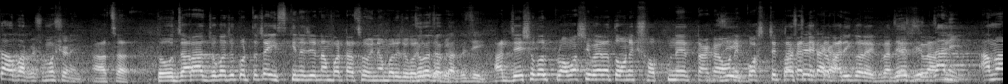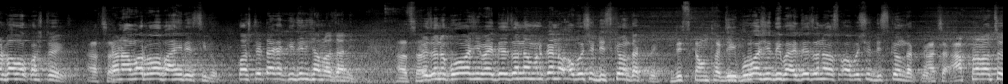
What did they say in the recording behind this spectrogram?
তাও পারবে সমস্যা নেই। আচ্ছা তো যারা যোগাযোগ করতে চায় স্ক্রিনে যে নাম্বারটা আছে ওই নাম্বারে যোগাযোগ করবে। জি। আর যে সকল প্রবাসী ভাইরা তো অনেক স্বপ্নের টাকা অনেক কষ্টের টাকা দিয়ে একটা বাড়ি করে জানি আমার বাবা কষ্টে। আচ্ছা। কারণ আমার বাবা বাইরে ছিল। কষ্টের টাকা কি জিনিস আমরা জানি। আচ্ছা। প্রবাসী ভাইদের জন্য মনে করেন অবশ্যই ডিসকাউন্ট থাকবে। ডিসকাউন্ট থাকবে। প্রবাসী ভাইদের জন্য অবশ্যই ডিসকাউন্ট থাকবে। আচ্ছা আপনারা হচ্ছে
